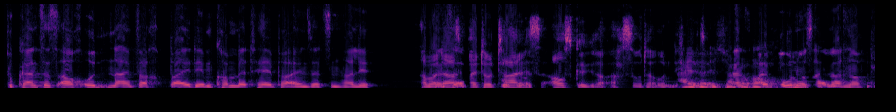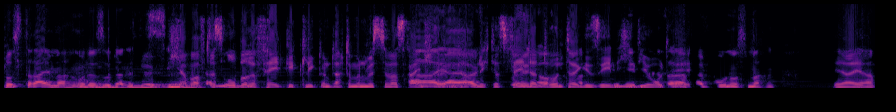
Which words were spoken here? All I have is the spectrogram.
du kannst es auch unten einfach bei dem Combat Helper einsetzen, Halle. Aber Das das ist bei Total ist ausgegraut. Ach so, da unten. Ich, Alter, ich kannst bei Bonus einfach noch plus drei machen oder so, dann ist ich habe auf das obere Feld geklickt und dachte, man müsste was reinschreiben. Ah, ja, da ja, habe ich das Feld da drunter gesehen, ich Idiot. Ey. bei Bonus machen. Ja, ja.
